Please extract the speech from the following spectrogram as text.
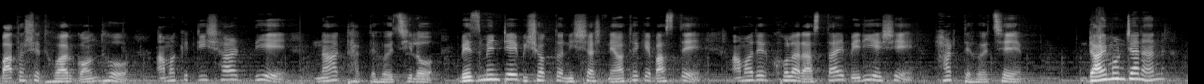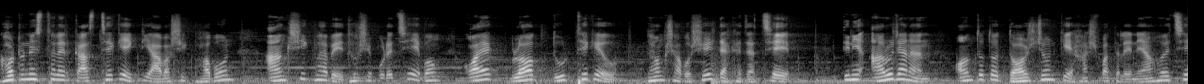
বাতাসে ধোয়ার গন্ধ আমাকে টি শার্ট দিয়ে নাক ঢাকতে হয়েছিল। বেসমেন্টে বিষাক্ত নিঃশ্বাস নেওয়া থেকে বাঁচতে আমাদের খোলা রাস্তায় বেরিয়ে এসে হাঁটতে হয়েছে। ডায়মন্ড জানান, ঘটনাস্থলের কাছ থেকে একটি আবাসিক ভবন আংশিকভাবে ধসে পড়েছে এবং কয়েক ব্লক দূর থেকেও ধ্বংসাবশেষ দেখা যাচ্ছে। তিনি আরও জানান অন্তত জনকে হাসপাতালে নেওয়া হয়েছে।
